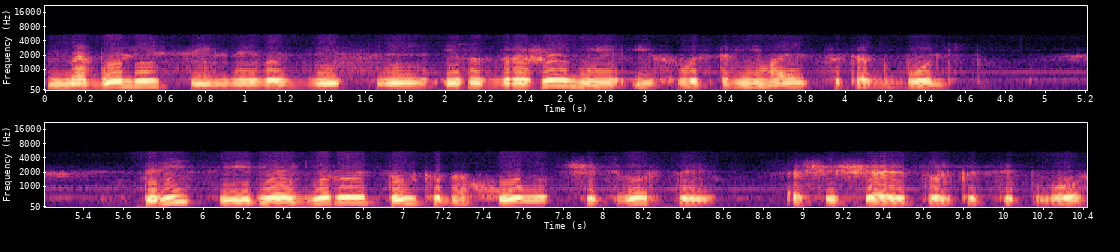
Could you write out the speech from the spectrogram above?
на более сильные воздействия, и раздражение их воспринимается как боль. Третьи реагируют только на холод, четвертые ощущают только тепло.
